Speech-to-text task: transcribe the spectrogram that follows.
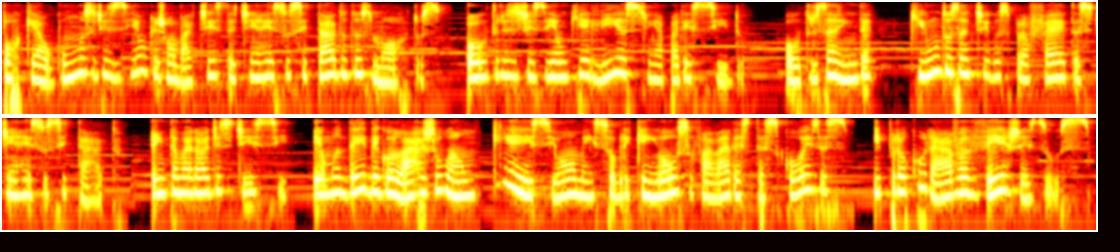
porque alguns diziam que João Batista tinha ressuscitado dos mortos, outros diziam que Elias tinha aparecido, outros ainda que um dos antigos profetas tinha ressuscitado. Então Herodes disse: Eu mandei degolar João. Quem é esse homem sobre quem ouço falar estas coisas? E procurava ver Jesus.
